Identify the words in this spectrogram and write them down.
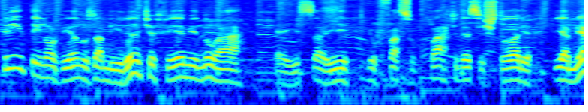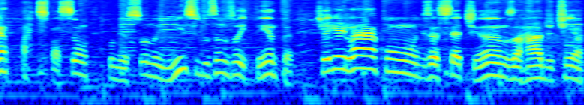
39 anos da Mirante FM no ar. É isso aí, eu faço parte dessa história e a minha participação começou no início dos anos 80. Cheguei lá com 17 anos, a rádio tinha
